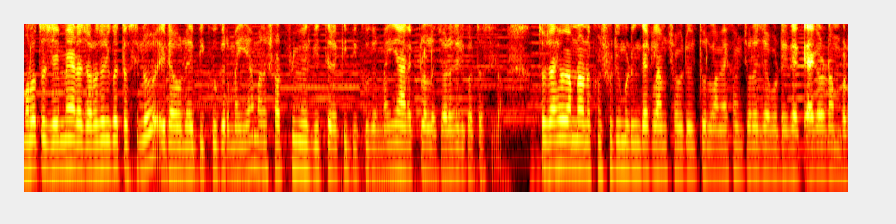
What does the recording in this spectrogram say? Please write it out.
মূলত যে মেয়েরা জড়াজড়ি করতেছিল, এটা হলো বিক্ষুকের মাইয়া। মানে শর্ট ফিল্মের ভিতরে কি ভিক্ষুকের মাইয়া, আরেক হলো জড়াজড়ি করতেছিল। তো যাই হোক, আমরা অনেকক্ষণ শুটিং মুটিং দেখলাম ছবি টবি তুললাম, এখন চলে যাব ডিরেক্ট এগারো নম্বর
